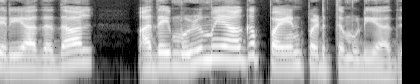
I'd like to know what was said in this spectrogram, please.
தெரியாததால் அதை முழுமையாக பயன்படுத்த முடியாது.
